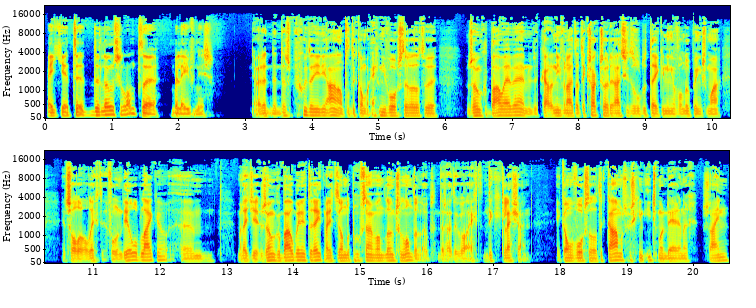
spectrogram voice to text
Weet je, eh, de Loonse Land eh, belevenis. Ja, maar dat, dat is goed dat je die aanhaalt. Want ik kan me echt niet voorstellen dat we zo'n gebouw hebben. En ik ga er niet vanuit dat het exact zo eruit ziet als op de tekeningen van Loopings. Maar het zal er al echt voor een deel op lijken. Ehm, maar dat je zo'n gebouw binnentreedt, maar dat je dan de proeftuin van het Loonse Land inloopt. Dat zou toch wel echt een dikke clash zijn. Ik kan me voorstellen dat de kamers misschien iets moderner zijn.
